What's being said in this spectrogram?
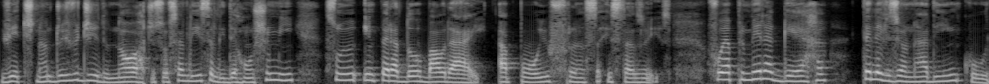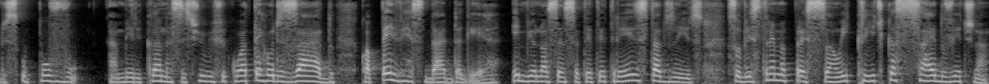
Vietnã dividido, norte socialista, líder Ho Chi Minh, sul imperador Bao Dai, apoio França e Estados Unidos. Foi a primeira guerra televisionada em cores. O povo americano assistiu e ficou aterrorizado com a perversidade da guerra. Em 1973, Estados Unidos, sob extrema pressão e crítica, sai do Vietnã.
